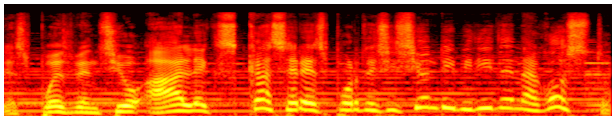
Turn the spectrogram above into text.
Después venció a Alex Cáceres por decisión dividida en agosto.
